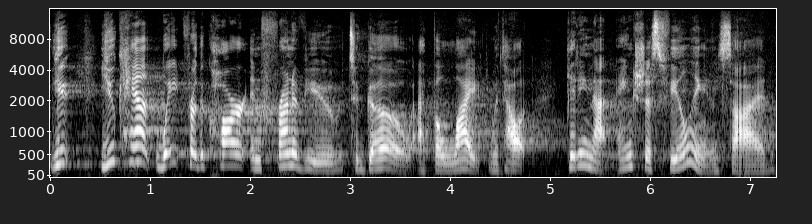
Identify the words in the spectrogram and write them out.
you, you can't wait for the car in front of you to go at the light without getting that anxious feeling inside.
